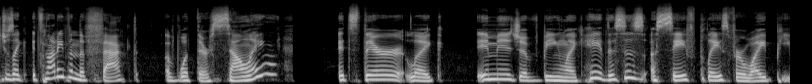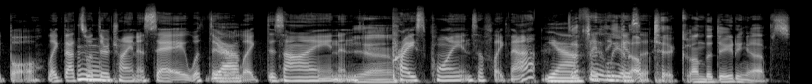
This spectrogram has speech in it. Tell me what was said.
she was like it's not even the fact of what they're selling it's their like image of being like hey this is a safe place for white people like that's what Mhm. they're trying to say with their Yeah. like design and Yeah. price point and stuff like that Yeah. Definitely think an is a- uptick on the dating apps.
